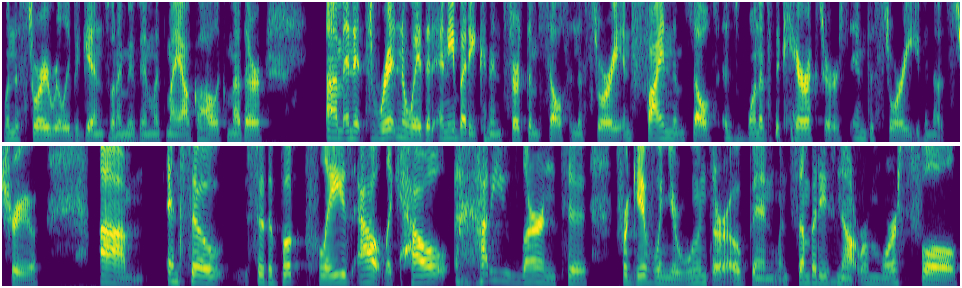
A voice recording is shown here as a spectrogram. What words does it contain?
when the story really begins when I mm-hmm. move in with my alcoholic mother. Um, and it's written a way that anybody can insert themselves in the story and find themselves as one of the characters in the story, even though it's true. Um, and so so the book plays out like how how do you learn to forgive when your wounds are open when somebody's mm-hmm. not remorseful?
